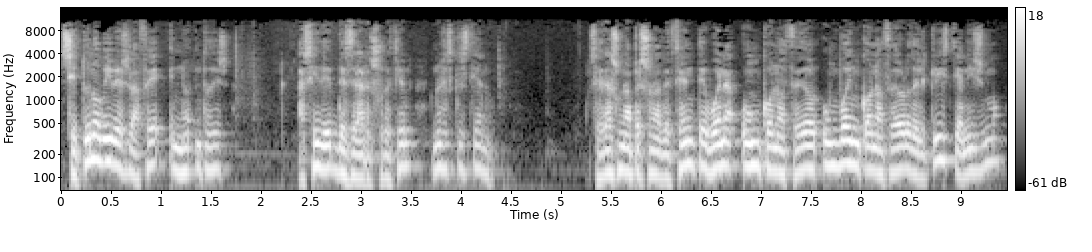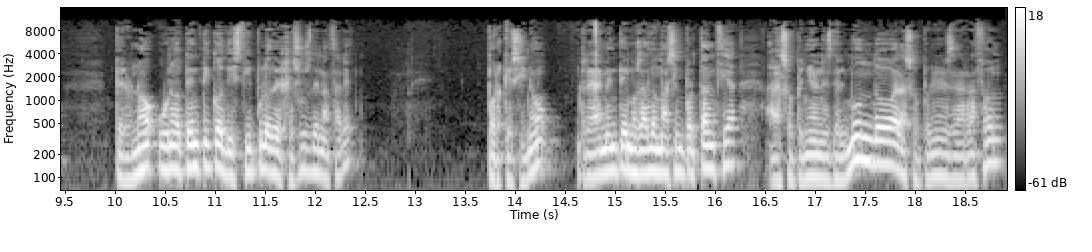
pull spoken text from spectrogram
Si tú no vives la fe, entonces, así desde la resurrección, no eres cristiano. Serás una persona decente, buena, un conocedor, un buen conocedor del cristianismo, pero no un auténtico discípulo de Jesús de Nazaret. Porque si no, realmente hemos dado más importancia a las opiniones del mundo, a las opiniones de la razón,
